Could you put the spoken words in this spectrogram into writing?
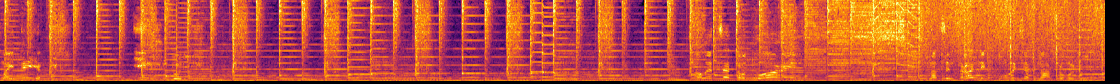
знайти якусь іншу доріжку. Але це тротуари на центральних вулицях нашого міста.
